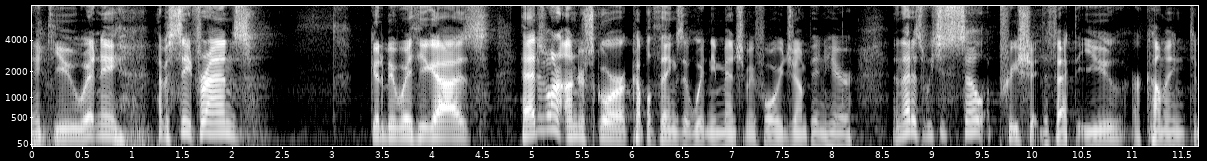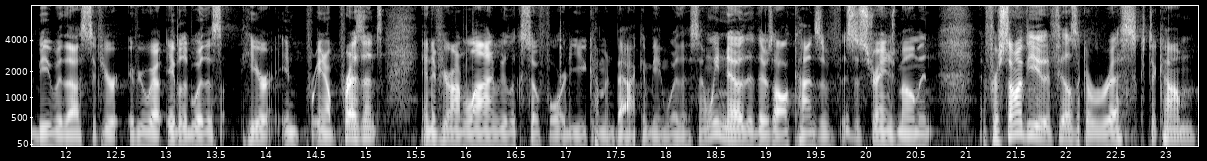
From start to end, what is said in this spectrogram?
Thank you, Whitney. Have a seat, friends. Good to be with you guys. Hey, I just want to underscore a couple things that Whitney mentioned before we jump in here. And that is, we just so appreciate the fact that you are coming to be with us. If you're, if you're able to be with us here in you know, present, and if you're online, we look so forward to you coming back and being with us. And we know that there's all kinds of, this is a strange moment. And for some of you, it feels like a risk to come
